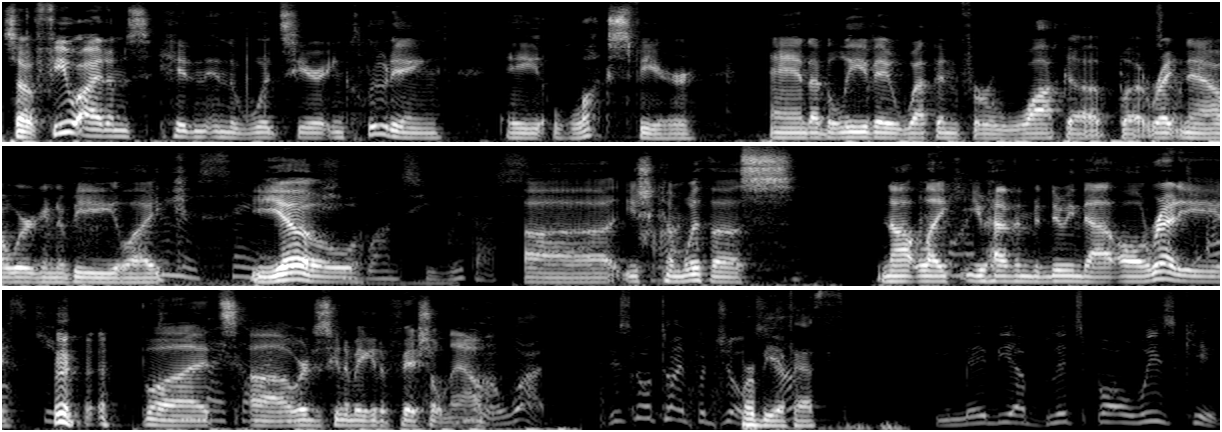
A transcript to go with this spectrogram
So a few items hidden in the woods here, including a luck sphere and I believe a weapon for Wakka. But right now we're gonna be like, yo, uh, you should come with us. Not like you haven't been doing that already, but uh, we're just gonna make it official now. No time for jokes. Or huh? BFF. He may be a blitzball whiz kid,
